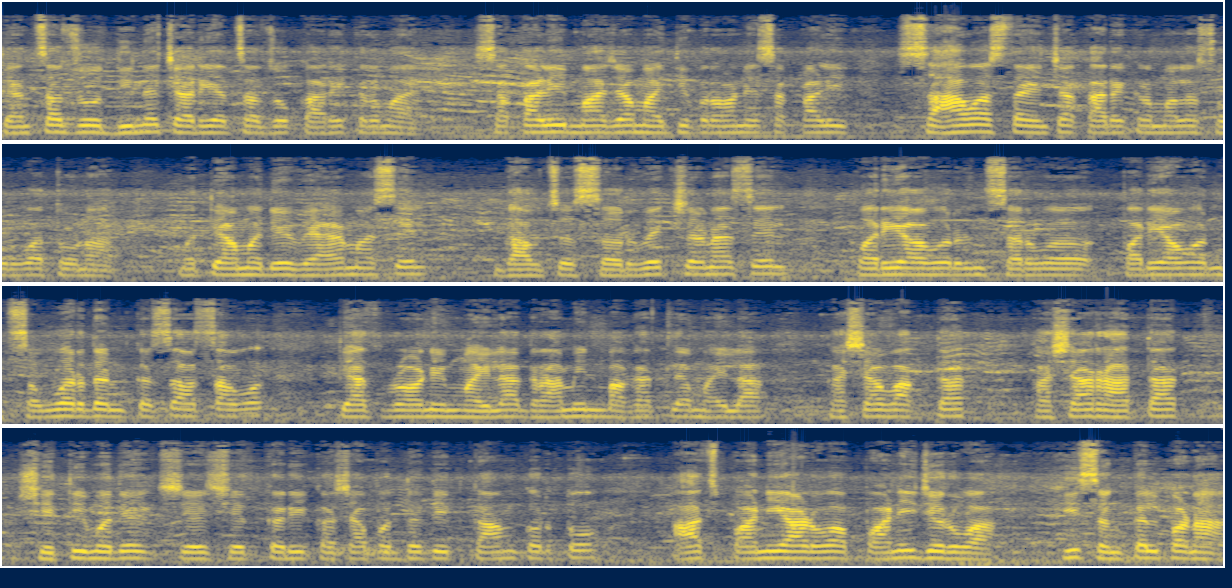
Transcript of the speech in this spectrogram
त्यांचा जो दिनचर्याचा जो कार्यक्रम आहे सकाळी माझ्या माहितीप्रमाणे सकाळी सहा वाजता यांच्या कार्यक्रमाला सुरुवात होणार. मग त्यामध्ये व्यायाम असेल गावचं सर्वेक्षण असेल पर्यावरण सर्व पर्यावरण संवर्धन कसं असावं त्याचप्रमाणे महिला ग्रामीण भागातल्या महिला कशा वागतात कशा राहतात शेतीमध्ये शे शेतकरी कशा पद्धतीत काम करतो आज पाणी आडवा पाणी जिरवा ही संकल्पना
